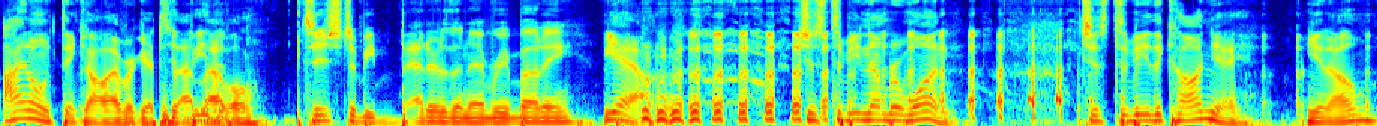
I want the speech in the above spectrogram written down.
I don't think I'll ever get to, that be the- level. just to be better than everybody. Yeah, just to be number one, just to be the Kanye. You know,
